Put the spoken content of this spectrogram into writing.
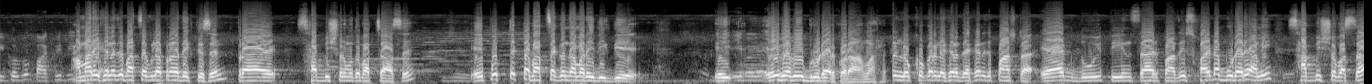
বিকল্প প্রাকৃতিক আমার এখানে যে বাচ্চাগুলো আপনারা দেখতেছেন প্রায় ছাব্বিশশোর মতো বাচ্চা আছে। এই প্রত্যেকটা বাচ্চা কিন্তু আমার এই দিক দিয়ে এই এইভাবে ব্রুডার করা আমার। লক্ষ্য করেন এখানে দেখেন যে পাঁচটা। এক দুই তিন চার পাঁচ এই ছয়টা ব্রুডারে আমি ছাব্বিশশো বাচ্চা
